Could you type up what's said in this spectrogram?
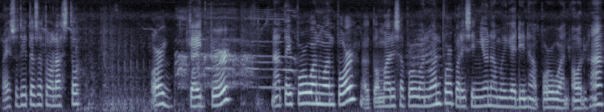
Okay, so dito sa tong last to or guide per natay 4114 nagtumari sa 4114 parisin nyo na may gadin ha 41 all ha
